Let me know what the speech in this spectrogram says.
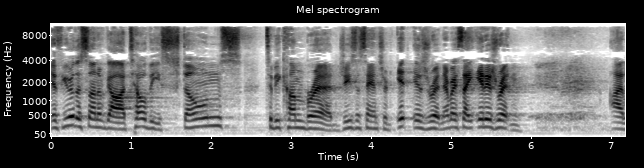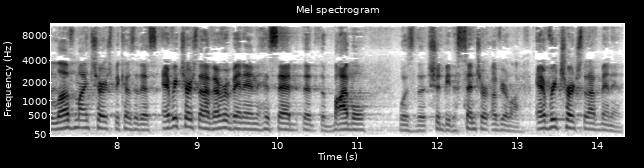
If you're the Son of God, tell these stones to become bread. Jesus answered, It is written. Everybody say, It is written. It is written. I love my church because of this. Every church that I've ever been in has said that the Bible was the, should be the center of your life. Every church that I've been in.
